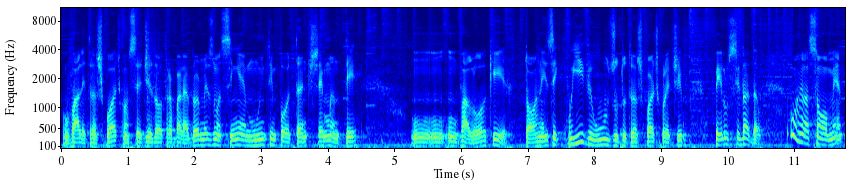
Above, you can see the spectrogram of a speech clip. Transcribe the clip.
o Vale Transporte concedido ao trabalhador, mesmo assim é muito importante você manter um, um valor que torna execuível o uso do transporte coletivo pelo cidadão. Com relação ao aumento,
